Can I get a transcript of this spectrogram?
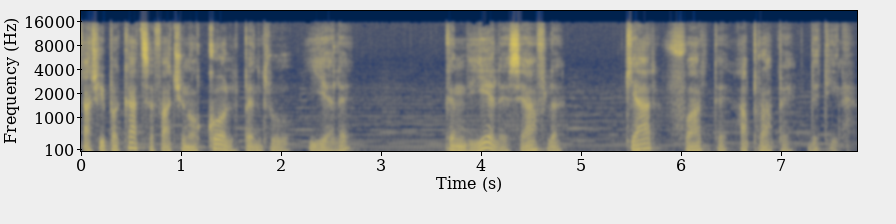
Aș fi păcat să faci un ocol pentru ele, când ele se află chiar foarte aproape de tine.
